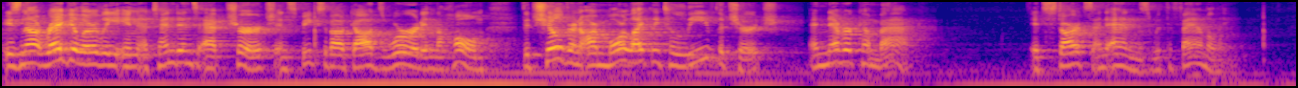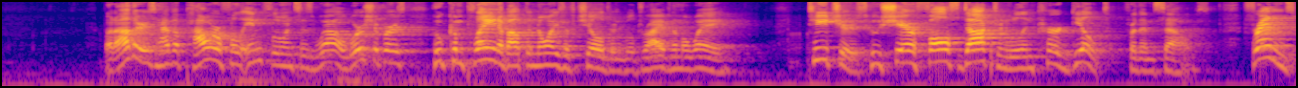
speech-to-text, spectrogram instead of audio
is not regularly in attendance at church and speaks about God's word in the home, the children are more likely to leave the church and never come back. It starts and ends with the family. But others have a powerful influence as well. Worshippers who complain about the noise of children will drive them away. Teachers who share false doctrine will incur guilt for themselves. Friends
